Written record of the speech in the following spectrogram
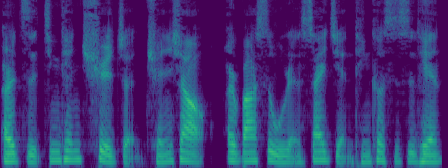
儿子今天确诊，全校。二八四五人筛检停课十四天，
